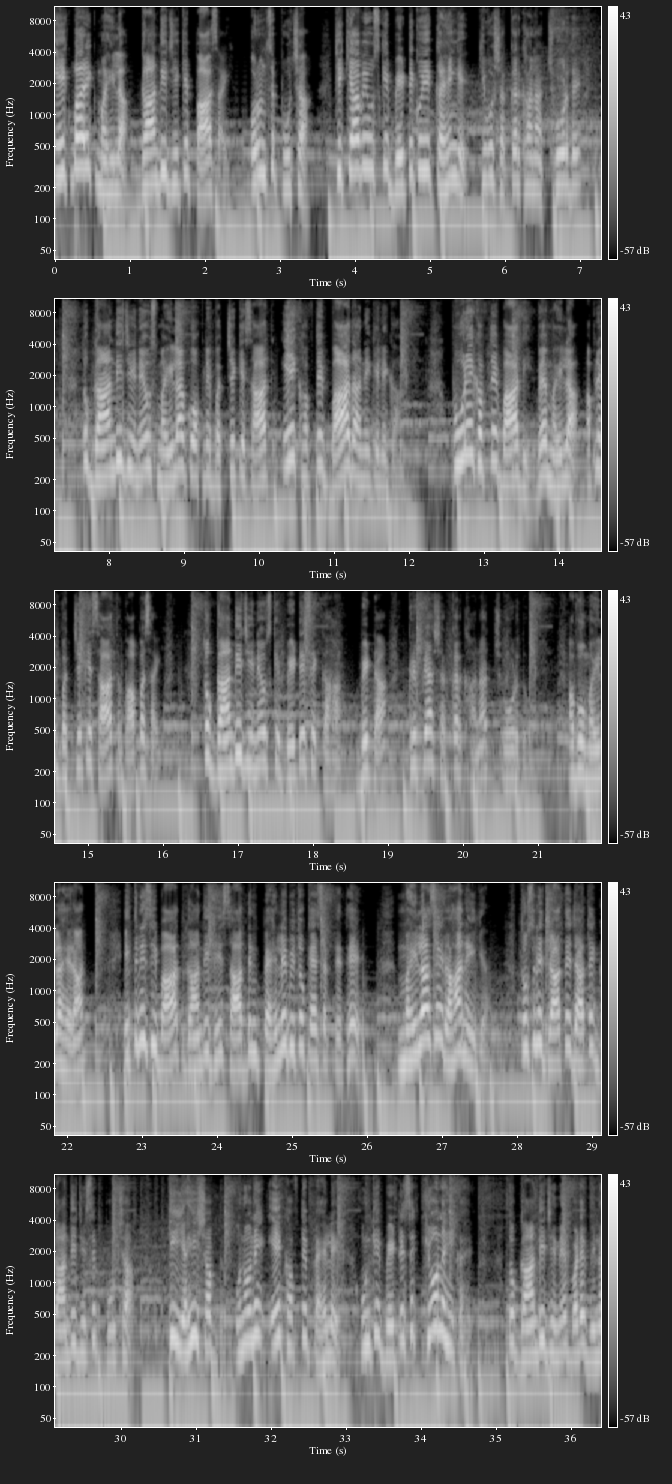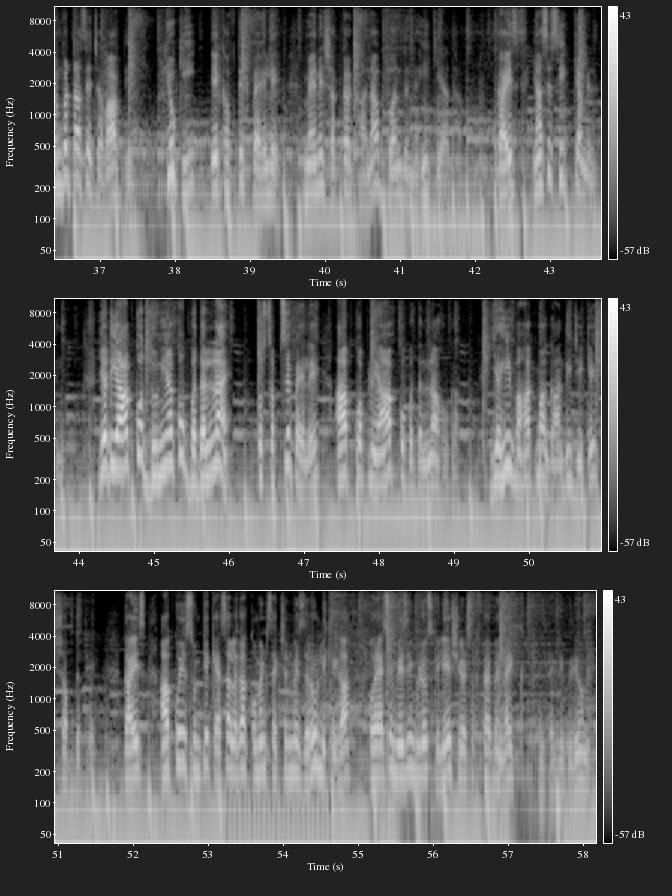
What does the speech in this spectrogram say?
एक बार एक महिला गांधी जी के पास आई और उनसे पूछा कि क्या वे उसके बेटे को ये कहेंगे कि वो शक्कर खाना छोड़ दे? तो गांधी जी ने उस महिला को अपने बच्चे के साथ एक हफ़्ते बाद आने के लिए कहा। पूरे एक हफ़्ते बाद ही वह महिला अपने बच्चे के साथ वापस आई। तो गांधी जी ने उसके बेटे से कहा, बेटा, कृपया शक्कर खाना छोड़ दो। अब वो महिला हैरान। इतनी सी बात गांधी जी सात दिन पहले भी तो कह सकते थे। महिला से रहा नहीं गया। तो उसने जाते जाते गांधी जी से पूछा कि यही शब्द उन्होंने एक हफ़्ते पहले उनके बेटे से क्यों नहीं कहे? तो गांधी जी ने बड़े विनम्रता से जवाब दिया, क्योंकि एक हफ़्ते पहले मैंने शक्कर खाना बंद नहीं किया था। गाइस यहाँ से सीख क्या मिलती? यदि आपको दुनिया को बदलना है तो सबसे पहले आपको अपने आप को बदलना होगा। यही महात्मा गांधी जी के शब्द थे। गाइस आपको ये सुन के कैसा लगा? कॉमेंट सेक्शन में ज़रूर लिखेगा और ऐसे अमेजिंग वीडियोज़ के लिए शेयर सब्सक्राइब एंड लाइक मिलते अगली वीडियो में।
